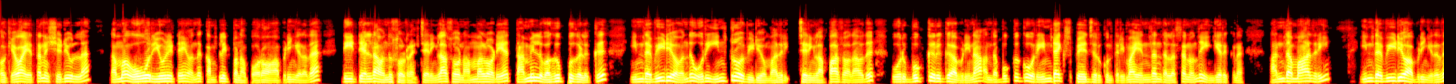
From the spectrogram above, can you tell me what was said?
ஓகேவா? எத்தனை ஷெடியூலில் நம்ம ஒவ்வொரு யூனிட்டையும் வந்து கம்ப்ளீட் பண்ண போகிறோம் அப்படிங்கிறத டீட்டெயில்டாக வந்து சொல்கிறேன் சரிங்களா? ஸோ நம்மளுடைய தமிழ் வகுப்புகளுக்கு இந்த வீடியோ வந்து ஒரு இன்ட்ரோ வீடியோ மாதிரி. சரிங்களாப்பா? ஸோ அதாவது ஒரு புக் இருக்குது அப்படின்னா அந்த புக்குக்கு ஒரு இண்டெக்ஸ் பேஜ் இருக்கும் தெரியுமா? எந்தெந்த லெசன் வந்து இங்கே இருக்குன்னு. அந்த மாதிரி இந்த வீடியோ அப்படிங்கிறது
